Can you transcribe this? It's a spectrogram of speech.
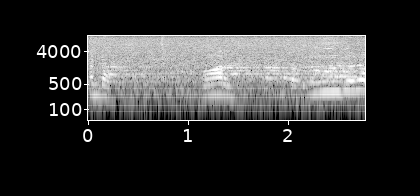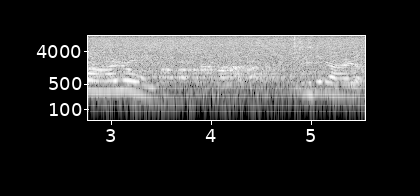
കണ്ടോ? ആറ്. ഭയങ്കര ആഴവും ഭയങ്കര ആഴം.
